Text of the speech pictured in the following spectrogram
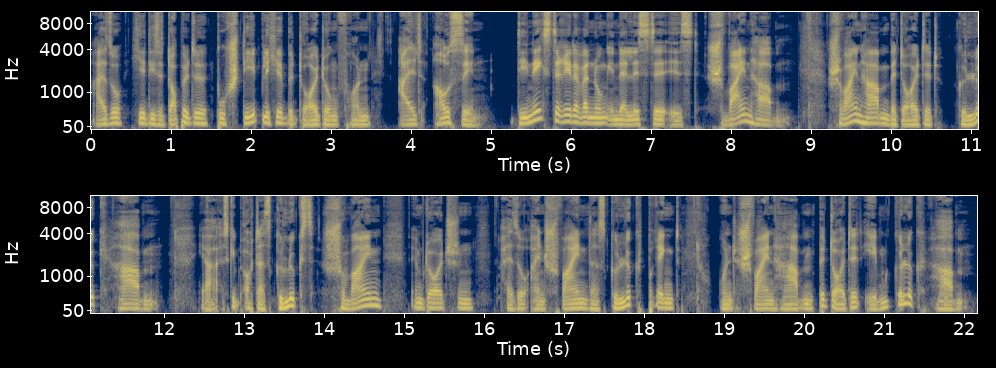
Also hier diese doppelte buchstäbliche Bedeutung von alt aussehen. Die nächste Redewendung in der Liste ist Schwein haben. Schwein haben bedeutet Glück haben. Ja, es gibt auch das Glücksschwein im Deutschen, also ein Schwein, das Glück bringt und Schwein haben bedeutet eben Glück haben.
